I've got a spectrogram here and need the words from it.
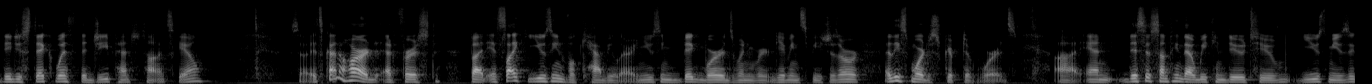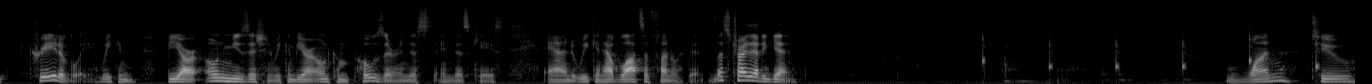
Did you stick with the G pentatonic scale? So it's kind of hard at first, but it's like using vocabulary and using big words when we're giving speeches, or at least more descriptive words. Uh, and this is something that we can do to use music creatively. We can be our own musician. We can be our own composer in this in this case, and we can have lots of fun with it. Let's try that again. One, two,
